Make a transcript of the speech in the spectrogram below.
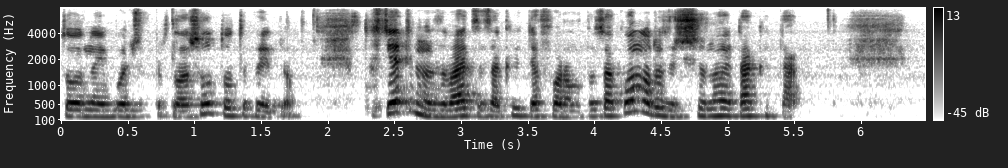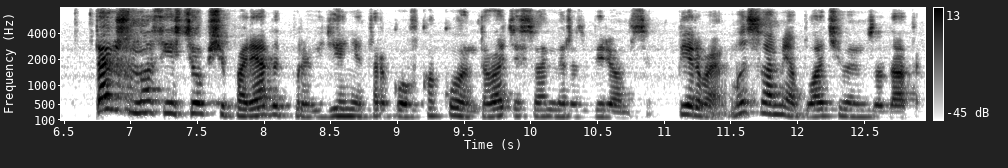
кто наибольше предложил, тот и выиграл. То есть это называется закрытая форма. По закону разрешено и так, и так. Также у нас есть общий порядок проведения торгов. Какой он? Давайте с вами разберемся. Первое. Мы с вами оплачиваем задаток.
